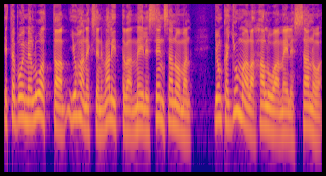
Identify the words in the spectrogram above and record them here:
että voimme luottaa Johanneksen välittävän meille sen sanoman, jonka Jumala haluaa meille sanoa.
